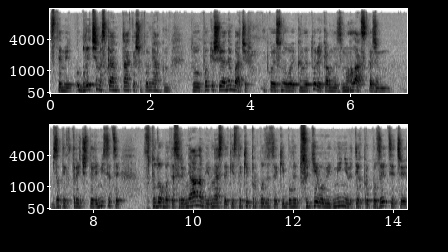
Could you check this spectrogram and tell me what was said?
з тими обличчями, скажімо так, якщо по-м'якому, то поки що я не бачив якоїсь нової кандидатури, яка б змогла, скажімо, за тих 3-4 місяці сподобатись рівнянам і внести якісь такі пропозиції, які були б суттєво відмінні від тих пропозицій чи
